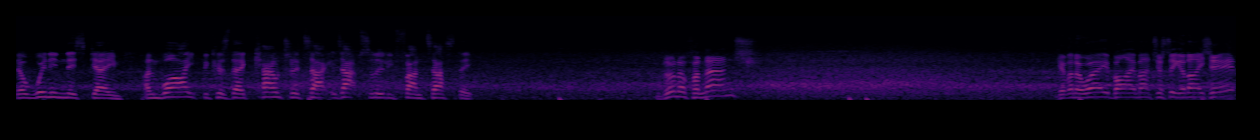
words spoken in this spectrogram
They're winning this game. And why? Because their counter-attack is absolutely fantastic. Bruno Fernandes. Given away by Manchester United.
